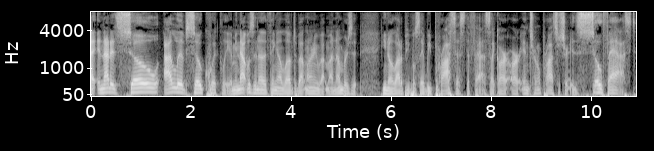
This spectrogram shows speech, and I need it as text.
and that is so. I live so quickly. I mean, that was another thing I loved about learning about my numbers. That you know, a lot of people say we process the fast. Like our our internal processor is so fast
